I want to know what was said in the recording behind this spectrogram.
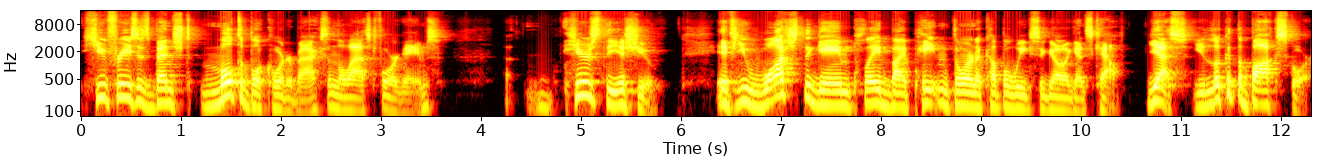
Hugh Freeze has benched multiple quarterbacks in the last four games. Here's the issue If you watch the game played by Payton Thorne a couple weeks ago against Cal, yes, you look at the box score.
